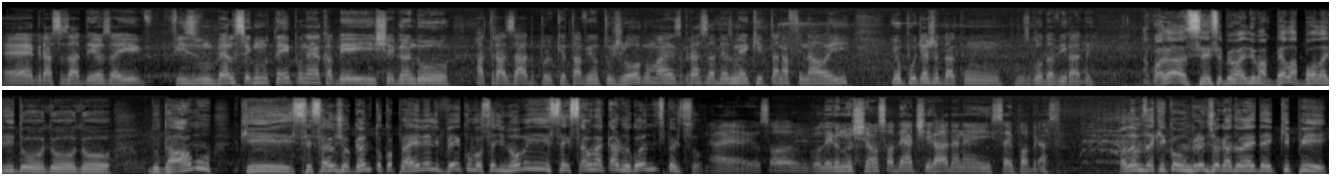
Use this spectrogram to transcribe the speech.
É, graças a Deus aí fiz um belo segundo tempo, né? Acabei chegando atrasado porque eu estava em outro jogo, mas graças a Deus minha equipe está na final aí e eu pude ajudar com os gols da virada aí. Agora você recebeu ali uma bela bola ali do, do, do, do Dalmo, que você saiu jogando, tocou para ele, ele veio com você de novo e você saiu na cara do gol e não desperdiçou. É, eu só, goleiro no chão, só dei a tirada né, e saí pro abraço. Falamos aqui com um grande jogador aí da equipe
